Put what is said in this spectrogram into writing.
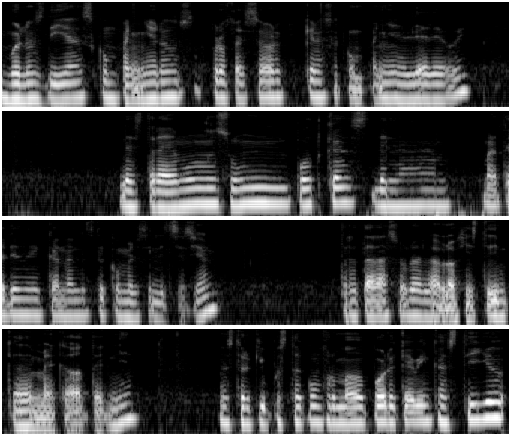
Buenos días compañeros, profesor que nos acompaña el día de hoy. Les traemos un podcast de la materia de canales de comercialización. Tratará sobre la logística de mercadotecnia. Nuestro equipo está conformado por Kevin Castillo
